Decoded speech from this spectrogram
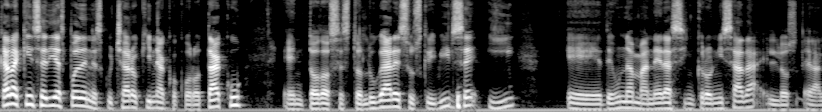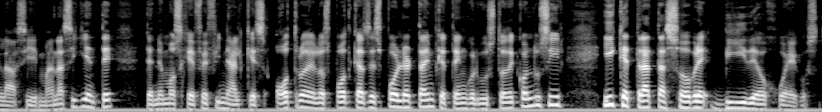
Cada 15 días pueden escuchar Okina Kokorotaku en todos estos lugares, suscribirse y eh, de una manera sincronizada los, a la semana siguiente tenemos Jefe Final, que es otro de los podcasts de Spoiler Time que tengo el gusto de conducir y que trata sobre videojuegos.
